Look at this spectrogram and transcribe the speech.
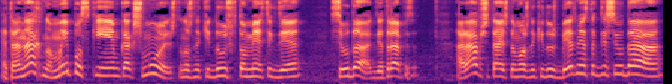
Это нахну, мы пуским, как шмуль, что нужно кидуш в том месте, где сюда, где трапеза. А Рав считает, что можно кидуш без места, где сюда.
